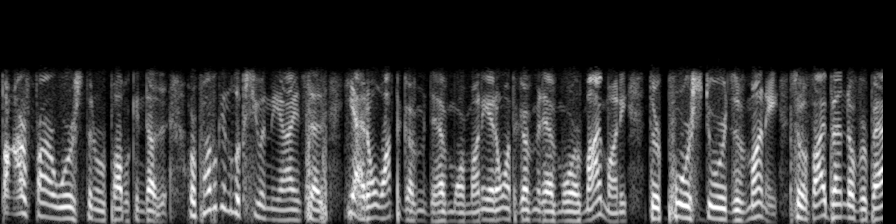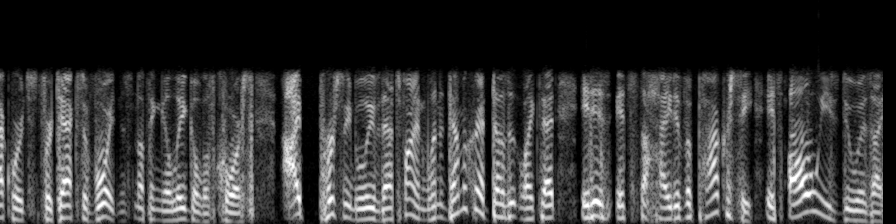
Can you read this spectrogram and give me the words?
far, far worse than a Republican does it. A Republican looks you in the eye and says, "Yeah, I don't want the government to have more money. I don't want the government to have more of my money. They're poor stewards of money. So if I bend over backwards for tax avoidance, nothing illegal, of course, I personally believe that's fine. When a Democrat does it like that, it is it's the height of hypocrisy. It's always do as I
